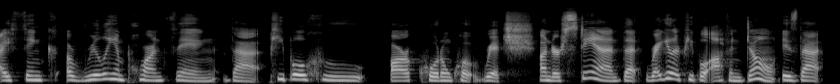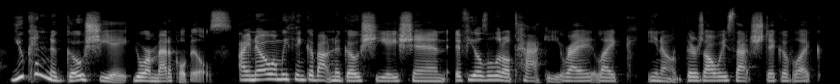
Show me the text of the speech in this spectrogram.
I think a really important thing that people who are quote unquote rich understand that regular people often don't is that you can negotiate your medical bills. I know when we think about negotiation, it feels a little tacky, right? Like, you know, there's always that shtick of like,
